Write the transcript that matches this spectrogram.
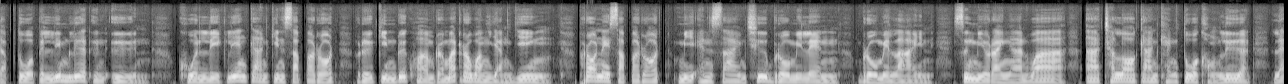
จับตัวเป็นลิ่มเลือดอื่น ๆ ควรหลีกเลี่ยงการกินสับปะรด หรือกินด้วยความระมัดระวังอย่างยิ่ง เพราะในสับปะรดมีเอนไซม์ชื่อโบรมิเลน โบรเมไลน์ซึ่งมีรายงานว่าอาจชะลอการแข็งตัวของเลือด และ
